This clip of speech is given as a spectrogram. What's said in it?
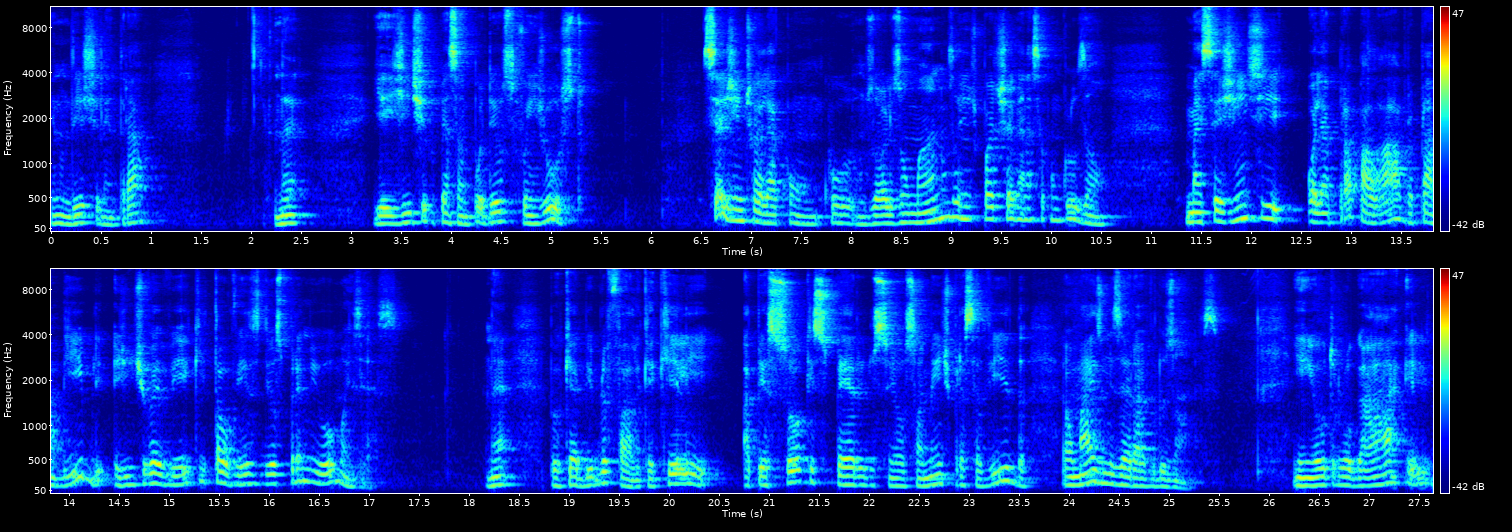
e não deixa ele entrar, né? E aí a gente fica pensando, pô, Deus foi injusto? Se a gente olhar com, com os olhos humanos, a gente pode chegar nessa conclusão. Mas se a gente olhar para a palavra, para a Bíblia, a gente vai ver que talvez Deus premiou Moisés, né? Porque a Bíblia fala que aquele a pessoa que espera do Senhor somente para essa vida é o mais miserável dos homens. E em outro lugar, ele,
